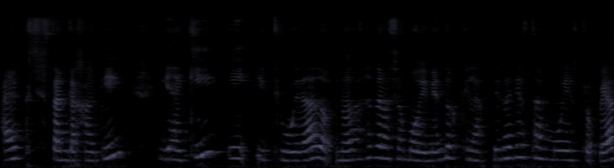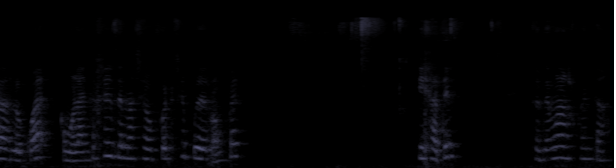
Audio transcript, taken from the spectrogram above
a ver si está encaja aquí y aquí y, cuidado, no haces demasiados movimientos que las piezas ya están muy estropeadas, lo cual, como la encaje es demasiado fuerte, se puede romper. Fíjate, entonces cuenta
